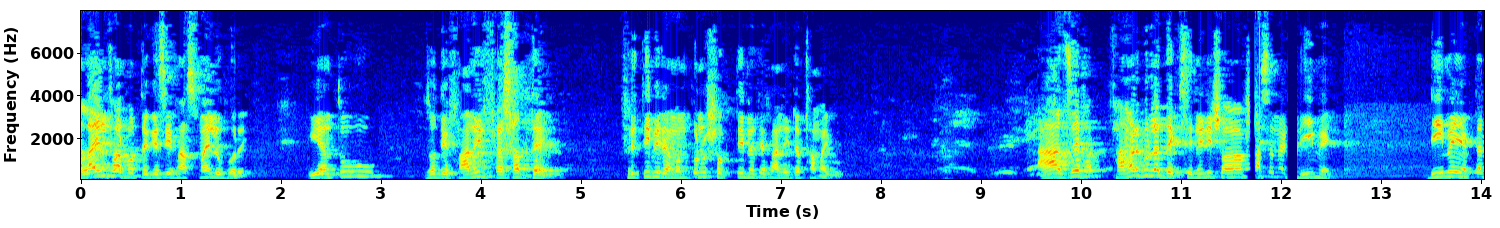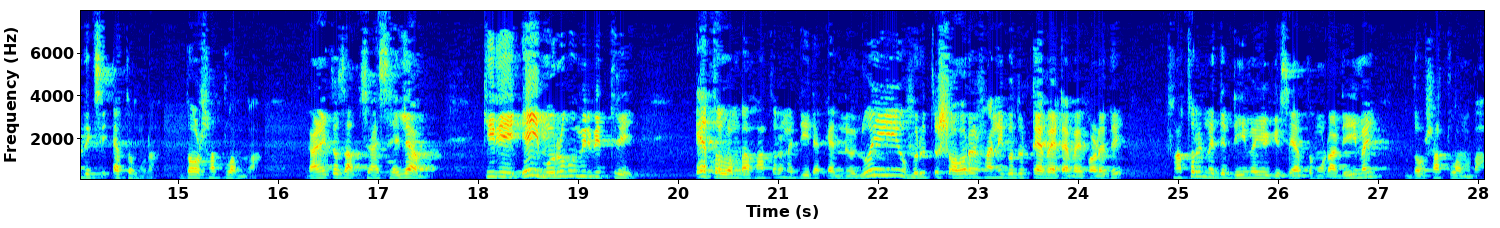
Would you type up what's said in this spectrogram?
আলাইন পার্বত্য গেছি পাঁচ মাইল উপরে। ইয়ান্তু, যদি পানির প্রেসার দেয়, পৃথিবীর এমন কোন শক্তি নেতে পানিটা থামাইব। আর যে পাহাড়গুলা দেখছেন এটি সব আছে না ডিমে? ডিমে একটা দেখছি এত মোড়া, দশ হাত লম্বা। গাড়ি তো যাচ্ছে, আমি চাইলাম, কিরে, এই মরুভূমির ভিতরে এত লম্বা ফাতরের মধ্যে এটা কেন হইল? উপরে তো শহরের পানি কত টেবাই টেবাই পড়ে দে। ফাতরের মধ্যে ডিমাই হয়ে গেছে, এত মোটা ডিমাই দশ হাত লম্বা।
